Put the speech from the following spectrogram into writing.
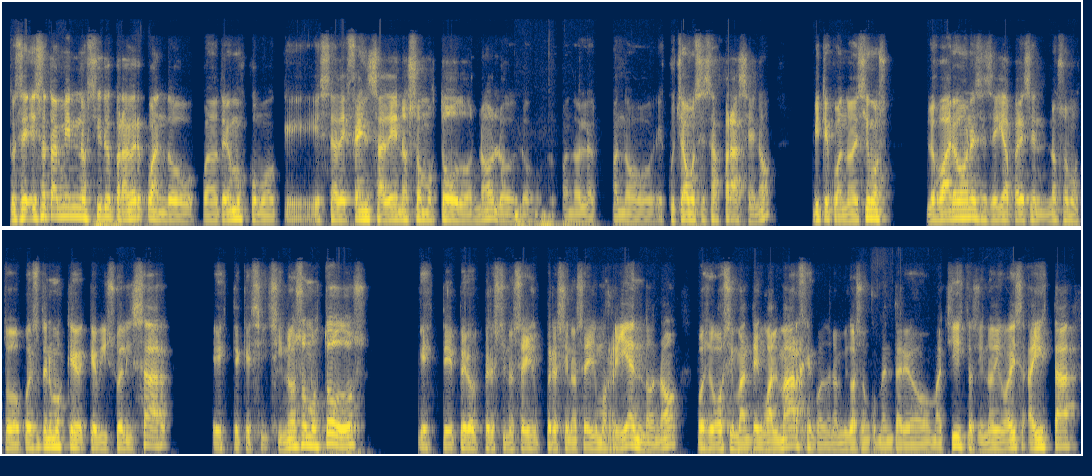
Entonces, eso también nos sirve para ver cuando, cuando tenemos como que esa defensa de no somos todos, ¿no? cuando, cuando escuchamos esa frase, ¿no? Viste, cuando decimos los varones, enseguida aparecen no somos todos. Por eso tenemos que, visualizar este, que si, si no somos todos, este, pero, pero, si nos, pero si nos seguimos riendo, ¿no? O, si mantengo al margen cuando un amigo hace un comentario machista, si no digo, es, ahí está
